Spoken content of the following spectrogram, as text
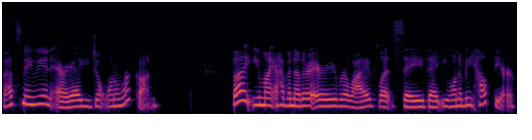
That's maybe an area you don't want to work on. But you might have another area of your life, let's say that you want to be healthier.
